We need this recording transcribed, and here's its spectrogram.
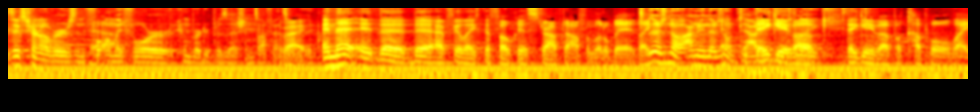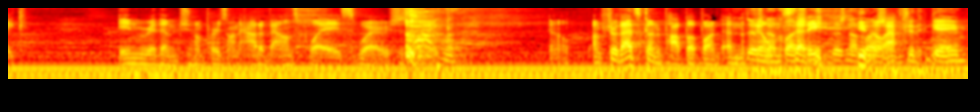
six turnovers and four, Yeah. only four converted possessions offensively. Right, and that it, the the I feel like the focus dropped off a little bit. Like There's no, I mean, there's no doubt. they gave up Like, they gave up a couple like in rhythm jumpers on out of bounds plays where it was just like you know I'm sure that's going to pop up on, on the There's film question. study There's no you know after the game.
